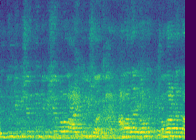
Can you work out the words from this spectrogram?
এই দুটি বিষয় তিনটি বিষয় বলো আরেকটি বিষয় আমাদের সবার নেতা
